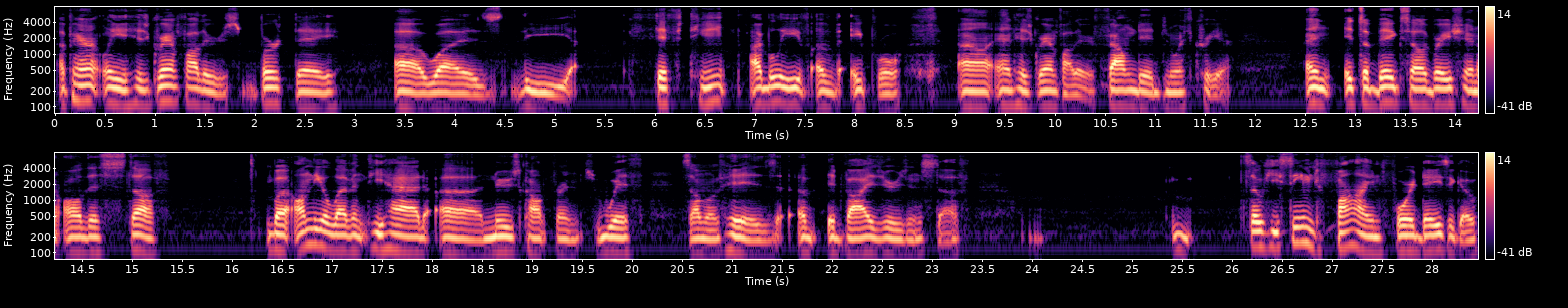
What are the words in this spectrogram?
Apparently, his grandfather's birthday uh, was the 15th, I believe, of April, uh, and his grandfather founded North Korea. And it's a big celebration, all this stuff. But on the 11th, he had a news conference with some of his uh, advisors and stuff. So he seemed fine four days ago,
